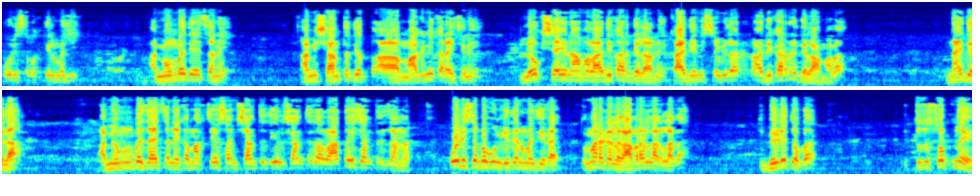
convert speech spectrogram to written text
पोलीस बघतील म्हणजे? आम्ही मुंबईत यायचं नाही. आम्ही शांततेत मागणी करायची नाही. लोकशाहीनं आम्हाला अधिकार दिला नाही कायद्याने संविधान अधिकार नाही दिला आम्हाला. नाही दिला. आम्ही मुंबईत जायचं नाही का? मागच्या वेळेस आम्ही शांततेत गेलो शांत झालो. आताही शांततेत जाणार. पोलीस बघून घेते ना म्हणजे काय? तू मराठ्याला घाबरायला लागला का? तू भेट येतो का? तुझं स्वप्न आहे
